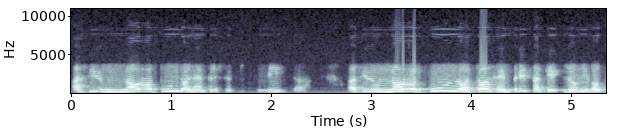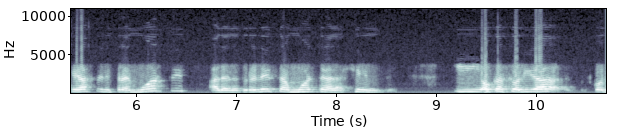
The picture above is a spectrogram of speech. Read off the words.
ha sido un no rotundo a la empresa extractivista. Ha sido un no rotundo a todas las empresas que lo único que hacen es traer muerte a la naturaleza, muerte a la gente. Y, o casualidad, con,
